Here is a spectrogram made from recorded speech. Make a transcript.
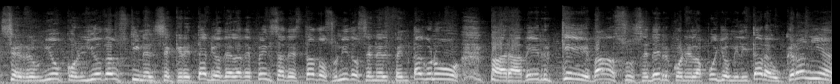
se reunió con Austin, el secretario de la Defensa de Estados Unidos en el Pentágono, para ver qué va a suceder con el apoyo militar a Ucrania.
